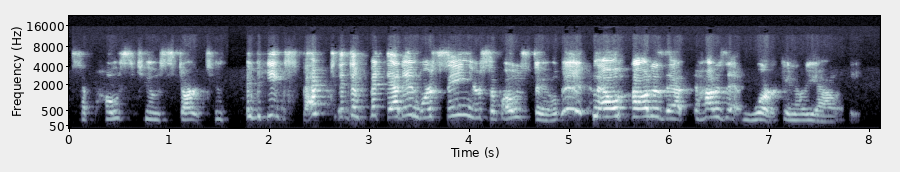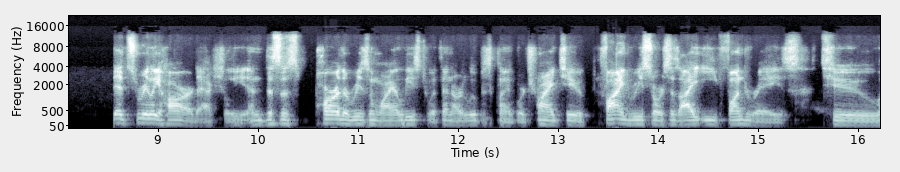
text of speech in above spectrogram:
supposed to start to be expected to fit that in? We're seeing you're supposed to. Now how does that how does that work in reality? It's really hard actually. And this is part of the reason why at least within our lupus clinic we're trying to find resources i.e fundraise to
